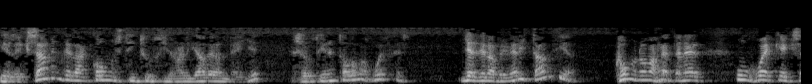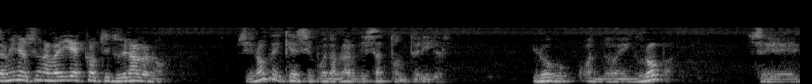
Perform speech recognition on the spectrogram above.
Y el examen de la constitucionalidad de las leyes, eso lo tienen todos los jueces, desde la primera instancia. ¿Cómo no van a tener un juez que examine si una ley es constitucional o no? Si no, ¿de qué se puede hablar de esas tonterías? Y luego, cuando en Europa se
